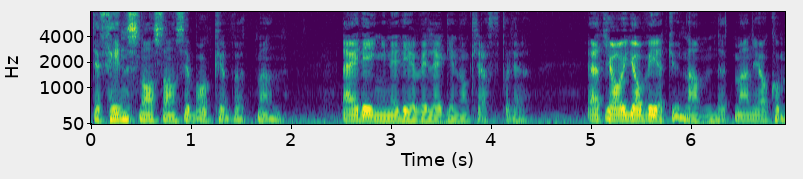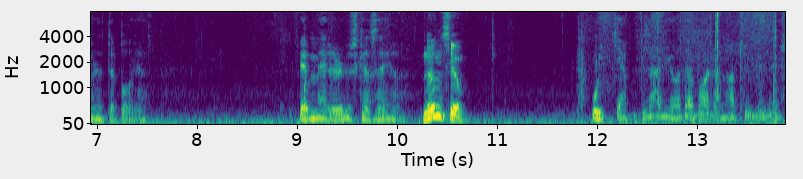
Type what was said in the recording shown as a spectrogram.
Det finns någonstans i bakhuvudet men... Nej, det är ingen idé vi lägger någon kraft på det. Att jag, jag vet ju namnet men jag kommer inte på det. Vem är det du ska säga? Nuncio. Oj jävlar, ja det var det naturligtvis.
